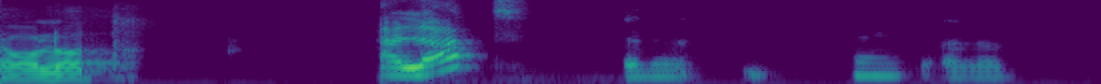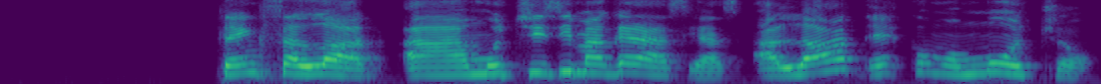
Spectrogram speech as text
o lot. A lot? Thanks a lot. Thanks a lot. Ah, muchísimas gracias. A lot es como mucho.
